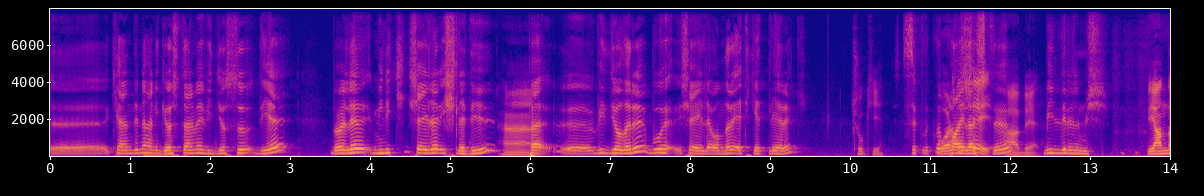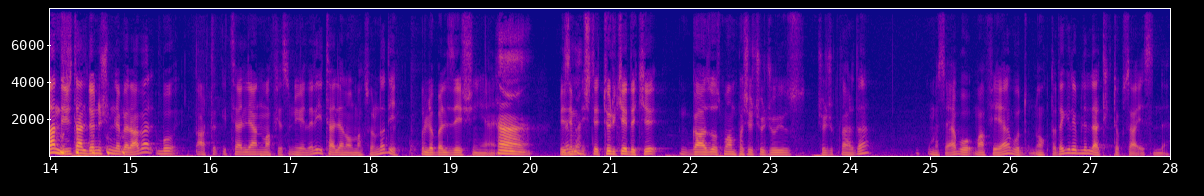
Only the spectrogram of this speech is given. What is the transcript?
e, kendini hani gösterme videosu diye böyle minik şeyler işlediği pe- e, videoları bu şeyle onları etiketleyerek çok iyi. sıklıkla arada paylaştığı şey abi bildirilmiş. bir yandan dijital dönüşümle beraber bu artık İtalyan mafyasının üyeleri İtalyan olmak zorunda değil. Globalization yani. Ha. Bizim işte Türkiye'deki Gazi Osman Paşa çocuğuyuz çocuklar da mesela bu mafyaya bu noktada girebilirler TikTok sayesinde.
